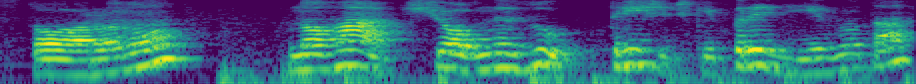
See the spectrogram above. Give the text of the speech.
сторону. Нога, що внизу трішечки призігнута.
